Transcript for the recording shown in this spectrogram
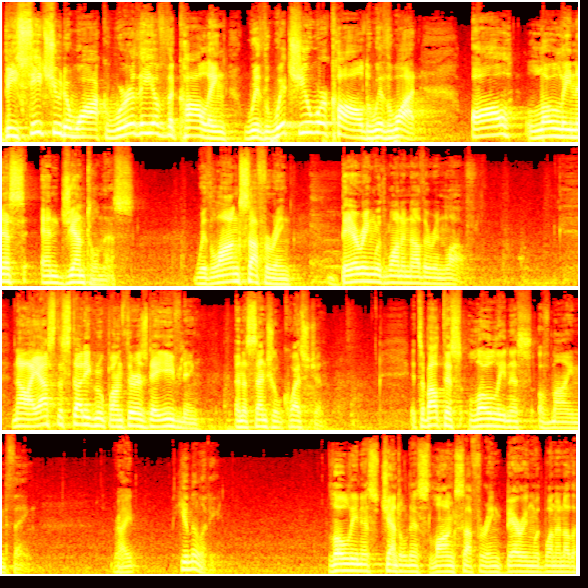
beseech you to walk worthy of the calling with which you were called, with what? All lowliness and gentleness, with long suffering, bearing with one another in love. Now, I asked the study group on Thursday evening an essential question. It's about this lowliness of mind thing, right? Humility lowliness, gentleness, long suffering, bearing with one another.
